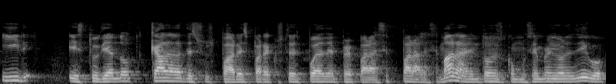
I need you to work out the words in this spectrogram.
ir estudiando cada de sus pares para que ustedes puedan prepararse para la semana. Entonces, como siempre yo les digo,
